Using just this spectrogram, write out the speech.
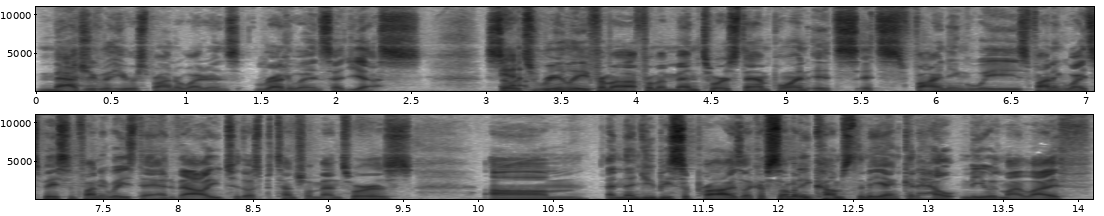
Magically, he responded right, away and said yes. So Yeah. it's really from a from a mentor standpoint, it's it's finding ways, finding white space, and finding ways to add value to those potential mentors. Um, and then you'd be surprised. Like if somebody comes to me and can help me with my life,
